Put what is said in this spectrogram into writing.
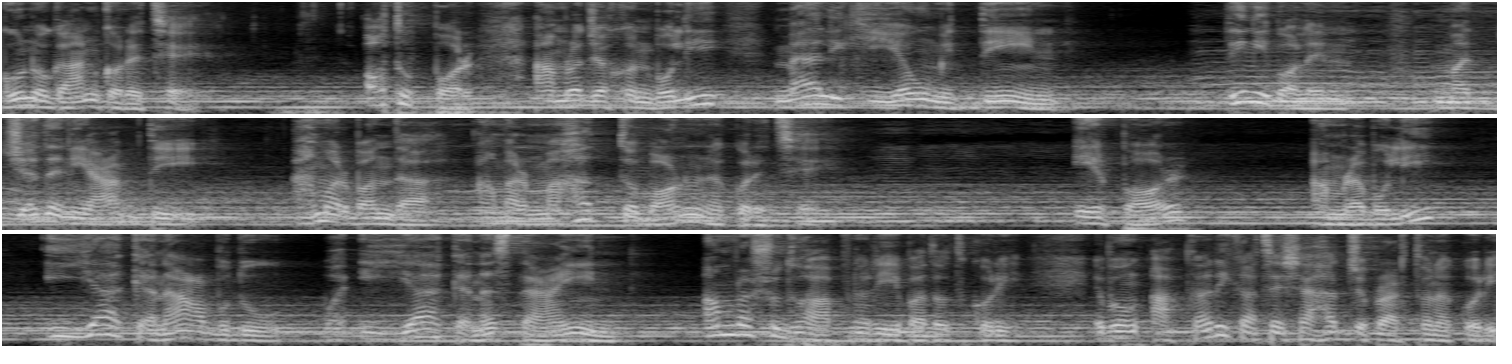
গুণগান করেছে অতঃপর আমরা যখন বলি, মালিক ইয়াউমিদ্দিন তিনি বলেন, মজ্জাদানি আব্দি, আমার বান্দা আমার মাহাত্ম বর্ণনা করেছে এরপর আমরা বলি ইয়া কেন আবুদু বা ইয়া কেনাস্তাইন আমরা শুধু আপনারই ইবাদত করি এবং আপনারই কাছে সাহায্য প্রার্থনা করি।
